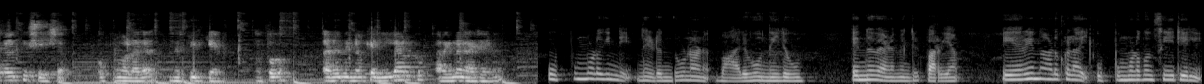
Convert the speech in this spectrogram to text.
വർഷങ്ങൾക്ക് ശേഷം ഉപ്പുമുളക് നിർത്തിയിരിക്കുകയാണ്. അപ്പോൾ അത് നിങ്ങൾക്ക് എല്ലാവർക്കും അറിയുന്ന കാര്യമാണ്. ഉപ്പുമുളകിന്റെ നെടുന്തൂണാണ് ബാലവും നീലവും എന്ന് വേണമെങ്കിൽ പറയാം. ഏറെ നാളുകളായി ഉപ്പുമുളകും സീരിയലിൽ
